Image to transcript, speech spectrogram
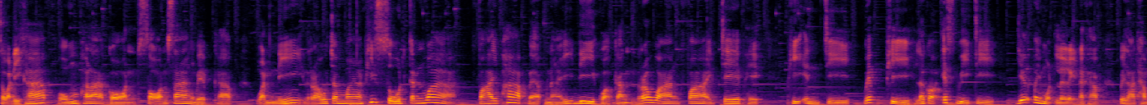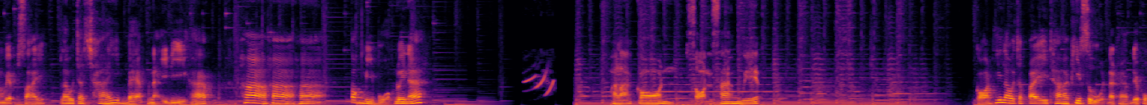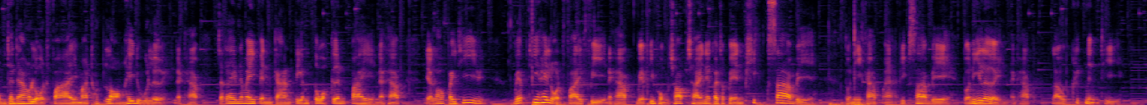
สวัสดีครับ ผมพลากรสอนสร้างเว็บครับ วันนี้เราจะมาพิสูจน์กันว่า ไฟล์ภาพแบบไหนดีกว่ากัน ระหว่างไฟล์ JPEG PNG WebP แล้วก็ SVG เยอะไปหมดเลยนะครับ เวลาทำเว็บไซต์เราจะใช้แบบไหนดีครับ555 ต้องมีบวกด้วยนะพลากรสอนสร้างเว็บ ก่อนที่เราจะไปท้าพิสูจน์นะครับ เดี๋ยวผมจะดาวน์โหลดไฟล์มาทดลองให้ดูเลยนะครับ จะได้ไม่เป็นการเตรียมตัวเกินไปนะครับ เดี๋ยวเราไปที่เว็บที่ให้โหลดไฟล์ฟรีนะครับ เว็บที่ผมชอบใช้เนี่ยก็จะเป็น Pixabay ตัวนี้ครับ อ่า Pixabay ตัวนี้เลยนะครับ เราคลิก 1 ที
